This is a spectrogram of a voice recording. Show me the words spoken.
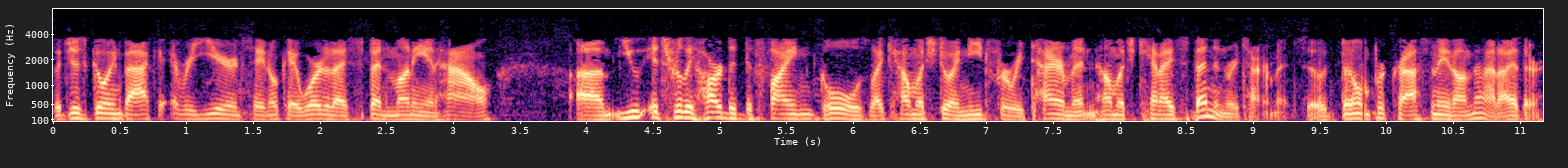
but just going back every year and saying, okay, where did I spend money and how? Um, you, it's really hard to define goals like how much do I need for retirement and how much can I spend in retirement. So don't procrastinate on that either.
